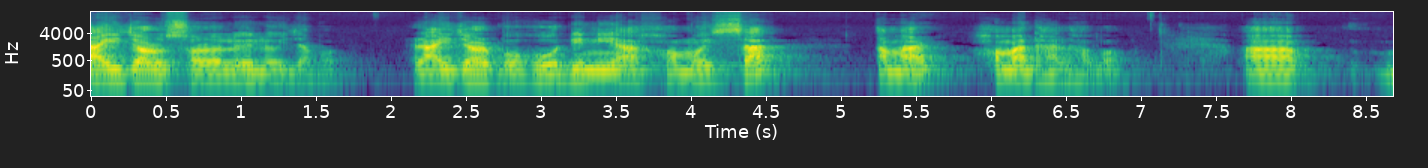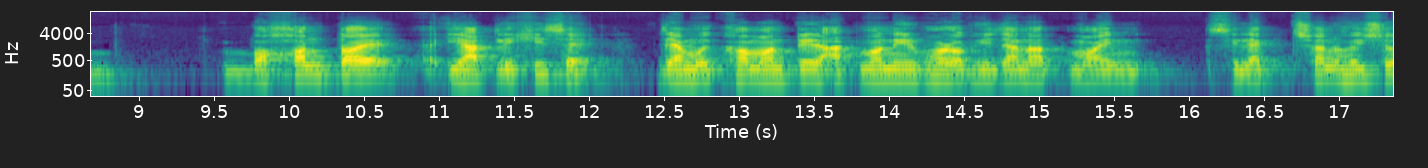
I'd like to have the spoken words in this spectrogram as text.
ৰাইজৰ ওচৰলৈ লৈ যাব। ৰাইজৰ বহুদিনীয়া সমস্যা আমাৰ সমাধান হ'ব। বসন্তই ইয়াত লিখিছে যে মুখ্যমন্ত্ৰীৰ আত্মনিৰ্ভৰ অভিযানত মই চিলেকশ্যন হৈছো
